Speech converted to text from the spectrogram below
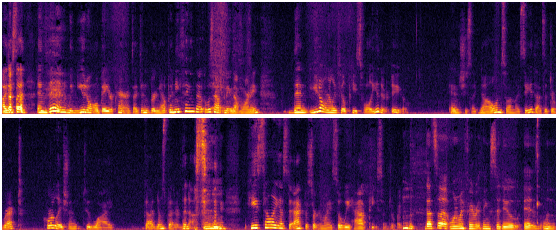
I just said, and then when you don't obey your parents, I didn't bring up anything that was happening that morning. Then you don't really feel peaceful either, do you? And she's like, no. And so I'm like, see, that's a direct correlation to why God knows better than us. Mhm. He's telling us to act a certain way so we have peace and joy. That's a, one of my favorite things to do is when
